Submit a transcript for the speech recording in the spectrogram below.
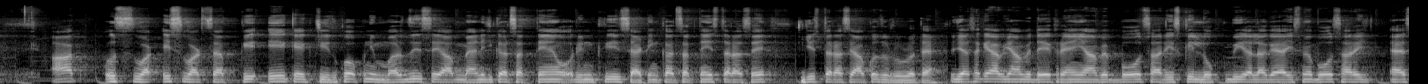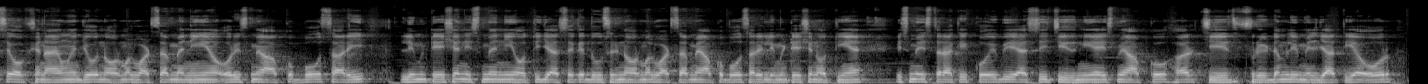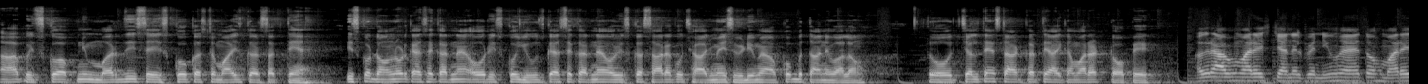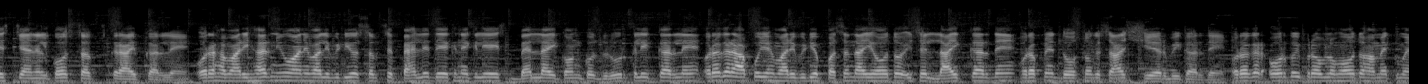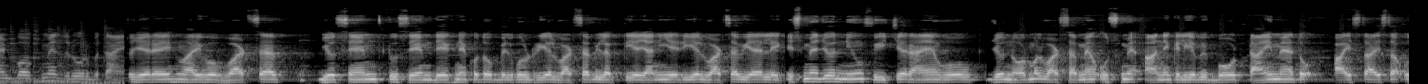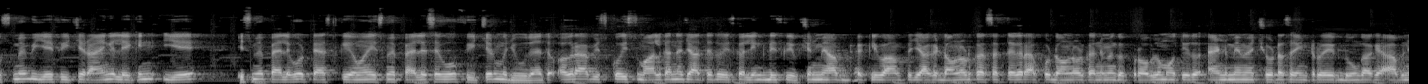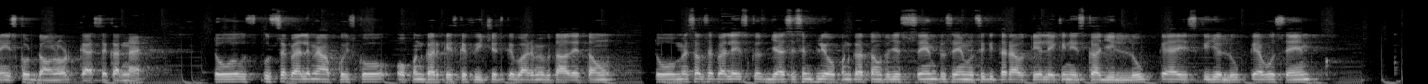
आप उस इस व्हाट्सएप की एक एक चीज़ को अपनी मर्ज़ी से आप मैनेज कर सकते हैं और इनकी सेटिंग कर सकते हैं इस तरह से, जिस तरह से आपको ज़रूरत है। तो जैसा कि आप यहाँ पे देख रहे हैं, यहाँ पे बहुत सारी इसकी लुक भी अलग है। इसमें बहुत सारे ऐसे ऑप्शन आए हुए हैं जो नॉर्मल व्हाट्सएप में नहीं है और इसमें आपको बहुत सारी लिमिटेशन इसमें नहीं होती, जैसे कि दूसरी नॉर्मल व्हाट्सएप में आपको बहुत सारी लिमिटेशन होती हैं। इसमें इस तरह की कोई भी ऐसी चीज़ नहीं है, इसमें आपको हर चीज़ फ्रीडमली मिल जाती है और आप इसको अपनी मर्ज़ी से इसको कस्टमाइज़ कर सकते हैं। इसको डाउनलोड कैसे करना है और इसको यूज़ कैसे करना है और इसका सारा कुछ आज मैं इस वीडियो में आपको बताने वाला हूँ। तो चलते हैं स्टार्ट करते हैं आज का हमारा टॉपिक अगर आप हमारे इस चैनल पे न्यू हैं तो हमारे इस चैनल को सब्सक्राइब कर लें। और हमारी हर न्यू आने वाली वीडियो सबसे पहले देखने के लिए इस बेल आइकॉन को ज़रूर क्लिक कर लें। और अगर आपको ये हमारी वीडियो पसंद आई हो तो इसे लाइक कर दें और अपने दोस्तों के साथ शेयर भी कर दें। और अगर और कोई प्रॉब्लम हो तो हमें कमेंट बॉक्स में ज़रूर बताएँ। तो ये रही हमारी वो व्हाट्सएप जो सेम टू सेम देखने को तो बिल्कुल रियल व्हाट्सएप ही लगती है। यानी ये रियल व्हाट्सएप ही है, लेकिन इसमें जो न्यू फीचर आए हैं, वो जो नॉर्मल व्हाट्सएप में, उसमें आने के लिए भी बहुत टाइम है। तो आहिस्ता आहिस्ता उसमें भी ये फ़ीचर आएँगे, लेकिन ये इसमें पहले वो टेस्ट किए हुए हैं, इसमें पहले से वो फीचर मौजूद हैं। तो अगर आप इसको इस्तेमाल करना चाहते हैं तो इसका लिंक डिस्क्रिप्शन में आप डायरेक्टली वहाँ पे जाकर डाउनलोड कर सकते हैं। अगर आपको डाउनलोड करने में कोई प्रॉब्लम होती है तो एंड में मैं छोटा सा इंट्रो एक दूँगा कि आपने इसको डाउनलोड कैसे करना है। तो उससे पहले मैं आपको इसको ओपन करके इसके फीचर के बारे में बता देता हूँ। तो मैं सबसे पहले इसको जैसे सिंपली ओपन करता हूँ तो जो सेम टू सेम उसी की तरह होती है, लेकिन इसका जो लुक है, इसकी जो लुक है, वो सेम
